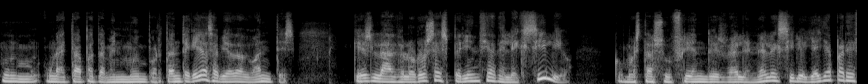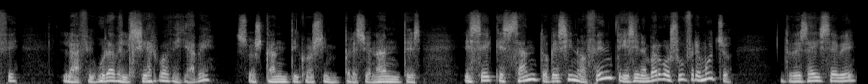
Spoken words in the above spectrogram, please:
una etapa también muy importante que ya se había dado antes, que es la dolorosa experiencia del exilio como está sufriendo Israel en el exilio, y ahí aparece la figura del siervo de Yahvé, esos cánticos impresionantes, ese que es santo, que es inocente y sin embargo sufre mucho. Entonces ahí se ve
